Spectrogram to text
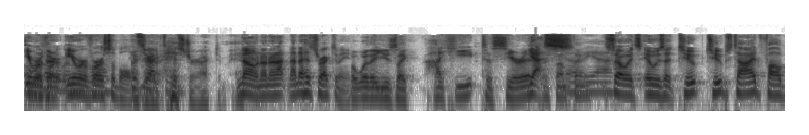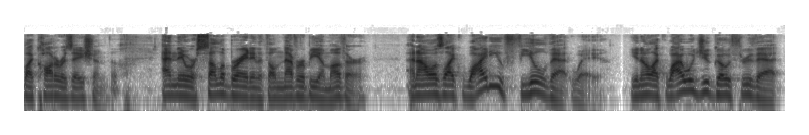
irrever- irreversible. Hysterectomy. hysterectomy. No, no, no, not, not a hysterectomy. But where they use like high heat to sear it Yes. or something. Oh, yeah. So it's it was a tube tubes tied followed by cauterization, and they were celebrating that they'll never be a mother. And I was like, why do you feel that way? You know, like why would you go through that?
